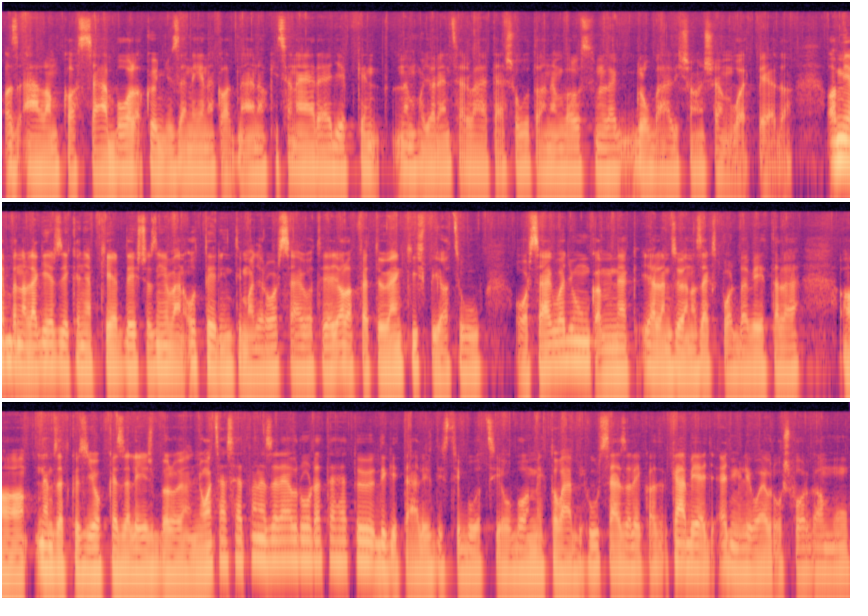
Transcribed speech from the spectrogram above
az államkasszából a könnyű zenének adnának, hiszen erre egyébként nem hogy a rendszerváltás óta, hanem valószínűleg globálisan sem volt példa. Ami ebben a legérzékenyebb kérdés, az nyilván ott érinti Magyarországot, hogy egy alapvetően kispiacú ország vagyunk, aminek jellemzően az exportbevétele a nemzetközi jogkezelésből olyan 870 ezer euróra tehető, digitális disztribúcióból még további 20%, kb. egy 1 millió eurós forgalmú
